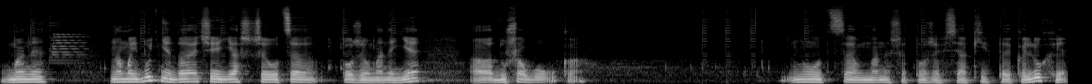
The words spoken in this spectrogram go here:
В мене на майбутнє, до речі, я ще оце теж в мене є душа вовка. Ну, це в мене ще теж всякі приколюхи.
